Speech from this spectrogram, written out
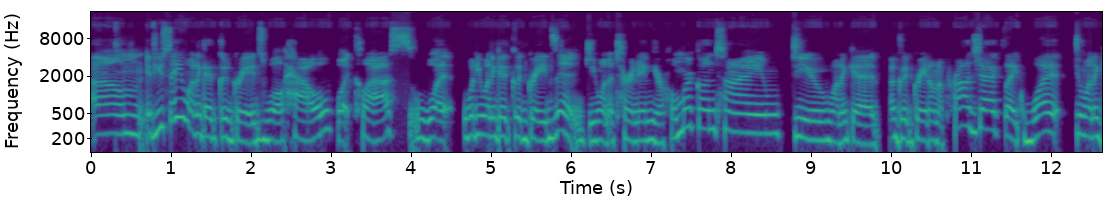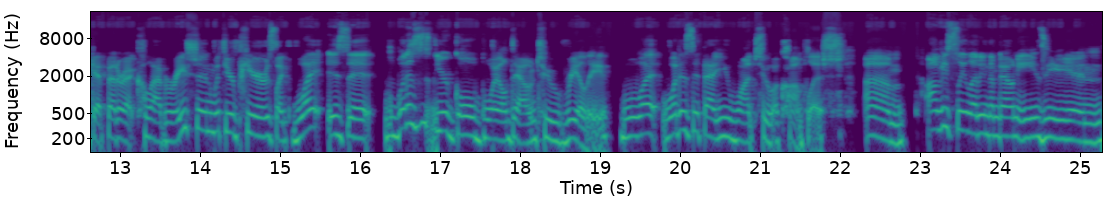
um, if you say you want to get good grades, well, how, what class, what, what do you want to get good grades in? Do you want to turn in your homework on time? Do you want to get a good grade on a project? Like, what do you want to get better at collaboration with your peers? Like, what is it? What is your goal boil down to really? What, what is it that you want to accomplish? Um, obviously letting them down easy and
